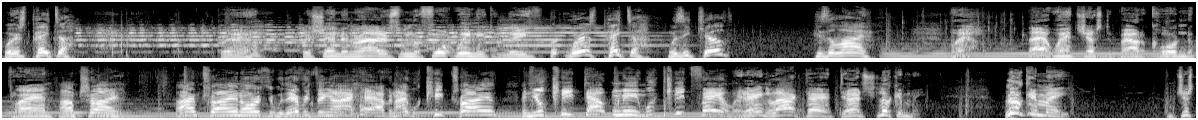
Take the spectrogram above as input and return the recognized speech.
Where's Paytah? Damn. They're sending riders from the fort. We need to leave. But where's Paytah? Was he killed? He's alive. Well, that went just about according to plan. I'm trying. I'm trying, Arthur, with everything I have, and I will keep trying, and you'll keep doubting me, and we'll keep failing. It failing. ain't like that, Dutch. Look at me. Look at me. I'm just...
